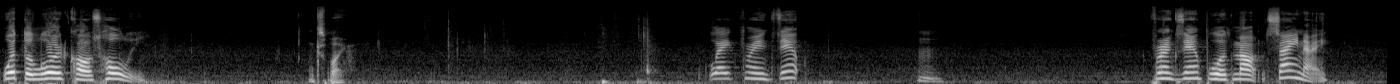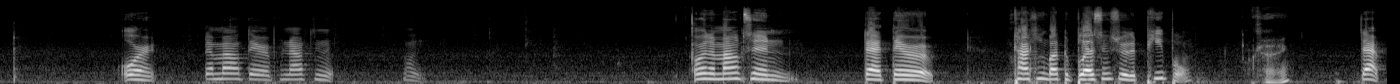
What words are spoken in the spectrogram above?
what the Lord calls holy. Explain. like for example hmm. for example with mount sinai or the mount they're pronouncing wait or the mountain that they're talking about the blessings for the people Okay. that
